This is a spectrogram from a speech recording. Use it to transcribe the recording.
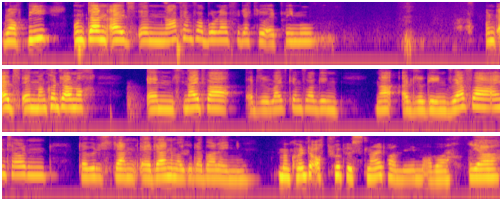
Oder auch B. Und dann als ähm, Nahkämpfer-Buller vielleicht so El Primo. Und als, ähm, man könnte auch noch ähm, Sniper, also Weitkämpfer gegen, na, also gegen Werfer eintauschen. Da würde ich dann äh, Dynamite oder Barley nehmen. Man könnte auch Triple Sniper nehmen, aber Ja.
